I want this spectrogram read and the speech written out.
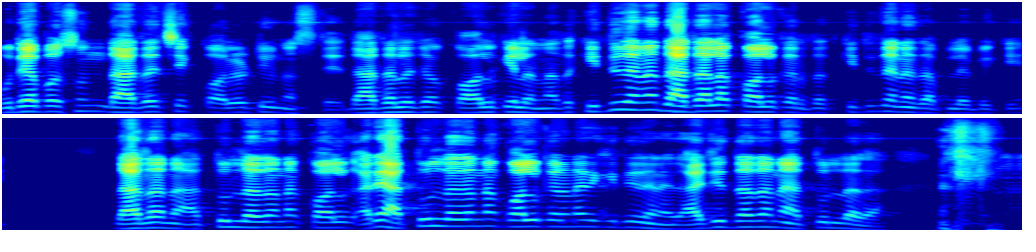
उद्यापासून दादाची कॉलर ट्यून असते. दादाला जेव्हा कॉल केला ना तर किती जण दादाला कॉल करतात? किती जण आहेत आपल्यापैकी? दादांना अतुल दादांना कॉल अरे अतुल दादांना कॉल करणारे किती जण आहेत? अजित दादा ना अतुल दादा.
